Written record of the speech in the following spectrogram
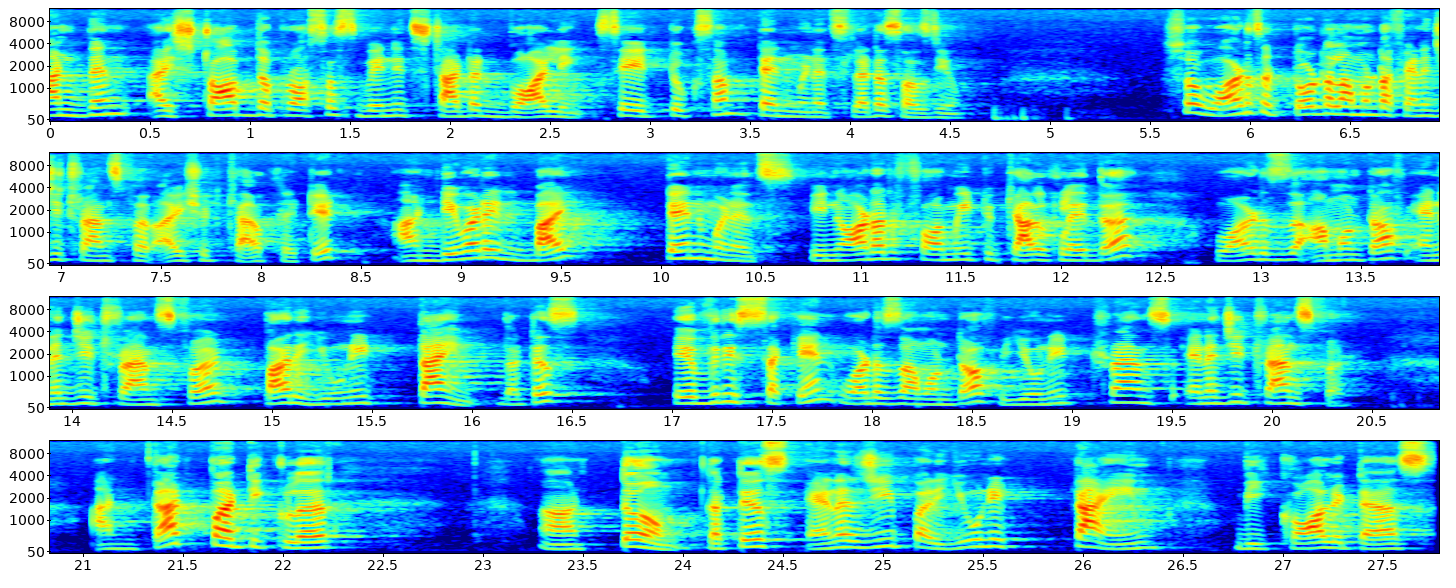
and then I stopped the process when it started boiling. Say it took some 10 minutes let us assume. So, what is the total amount of energy transfer I should calculate it and divide it by 10 minutes in order for me to calculate the what is the amount of energy transferred per unit time that is every second what is the amount of unit trans energy transfer and that particular uh, term that is energy per unit time we call it as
